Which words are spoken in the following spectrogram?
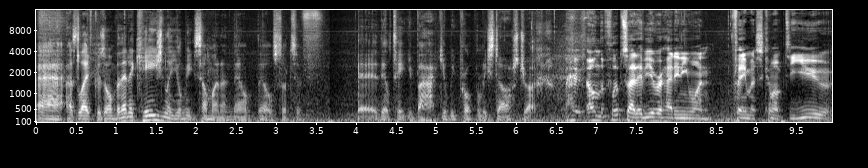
uh, as life goes on. But then occasionally you'll meet someone and they'll they'll sort of they'll take you back. You'll be properly starstruck. On the flip side, have you ever had anyone famous come up to you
